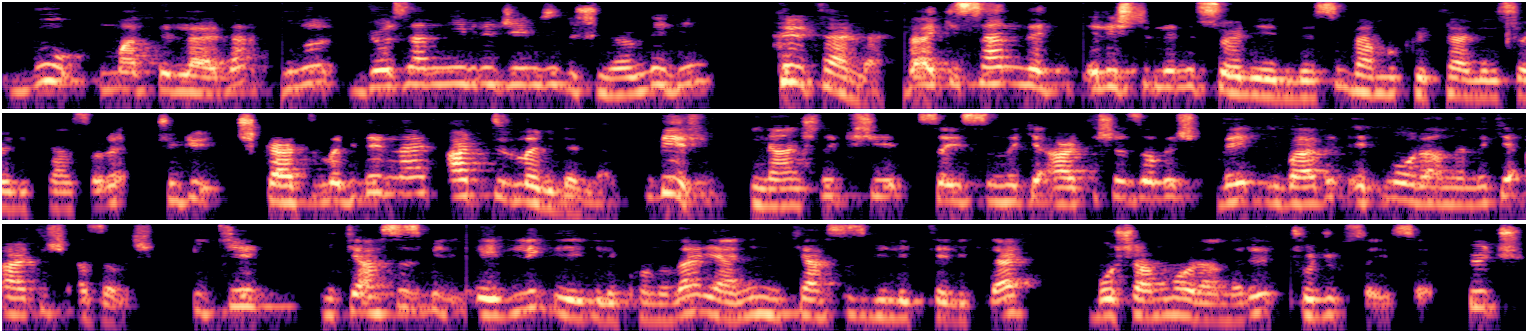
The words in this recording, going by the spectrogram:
bu maddelerden bunu gözlemleyebileceğimizi düşünüyorum dediğim kriterler. Belki sen de eleştirilerini söyleyebilirsin ben bu kriterleri söyledikten sonra. Çünkü çıkartılabilirler, arttırılabilirler. Bir, inançlı kişi sayısındaki artış azalış ve ibadet etme oranlarındaki artış azalış. İki, nikahsız bir evlilikle ilgili konular yani nikahsız birliktelikler, boşanma oranları, çocuk sayısı. Üç,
